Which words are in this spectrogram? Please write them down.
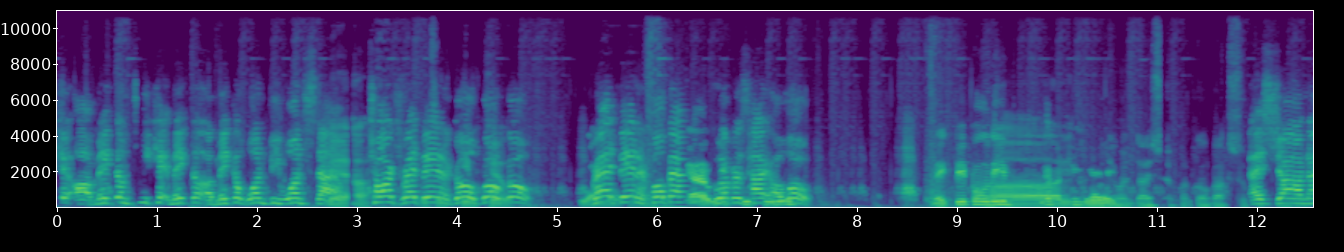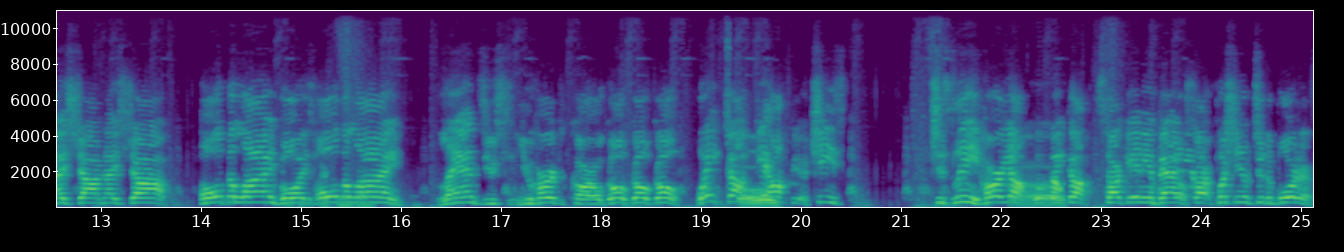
kill. uh, make them TK, make the uh, make a one v one style. Yeah. Charge red Makes banner, go go kill. go. One Red more banner, time. fall back. Yeah, Whoever's high or low. Make people leave. On. Let You them will die super, go back super. Nice job, nice job, nice job. Hold the line, boys. Hold the line. Lands, you you heard Carl. Go go go. Wake up. Get off your cheese. Cheese Lee, hurry up. Uh, Wake up. Start gaining in battle. Start pushing them to the border.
